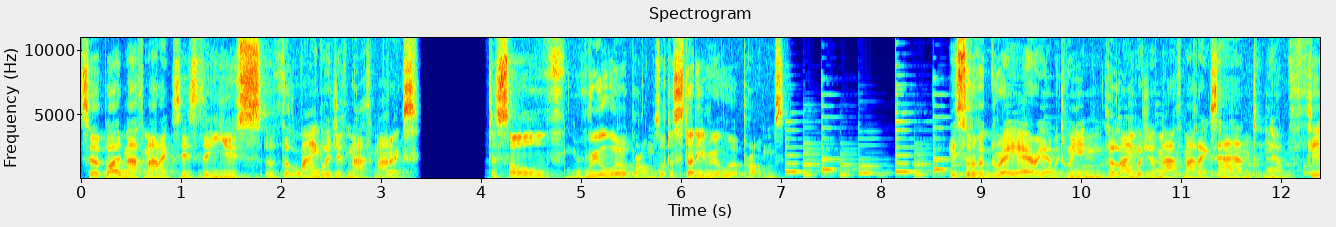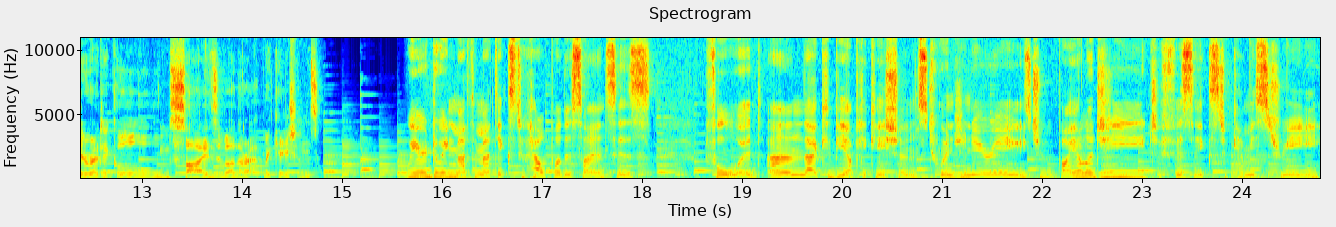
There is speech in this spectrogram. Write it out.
So, applied mathematics is the use of the language of mathematics to solve real world problems or to study real world problems. It's sort of a grey area between the language of mathematics and you know, theoretical sides of other applications. We are doing mathematics to help other sciences forward, and that could be applications to engineering, to biology, to physics, to chemistry,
